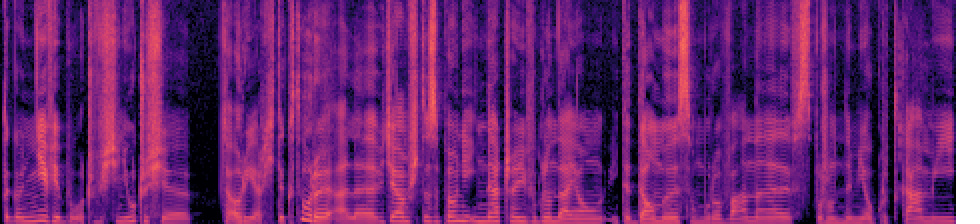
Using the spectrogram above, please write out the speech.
tego nie wie, bo oczywiście nie uczy się teorii architektury, ale widziałam, że to zupełnie inaczej wyglądają i te domy są murowane z porządnymi ogródkami,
